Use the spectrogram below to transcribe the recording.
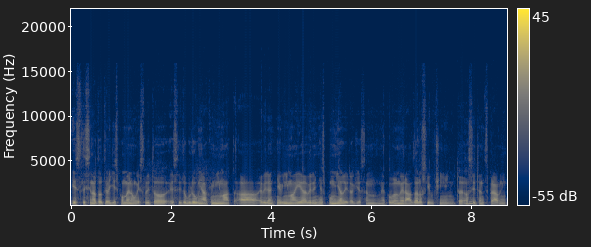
jestli si na to ty lidi vzpomenou, jestli to, jestli to budou nějak vnímat a evidentně vnímají a evidentně vzpomněli, takže jsem jako velmi rád za dosti učinění. To je mm. asi ten správný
